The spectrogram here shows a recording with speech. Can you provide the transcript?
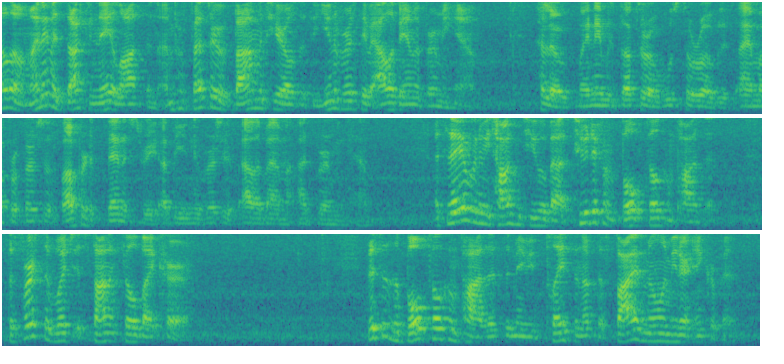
Hello, my name is Dr. Nate Lawson. I'm professor of biomaterials at the University of Alabama, Birmingham. Hello, my name is Dr. Augusto Robles. I am a professor of operative dentistry at the University of Alabama at Birmingham. And today we're going to be talking to you about two different bulk fill composites. The first of which is Sonic Fill by Kerr. This is a bulk fill composite that may be placed in up to 5 millimeter increments.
